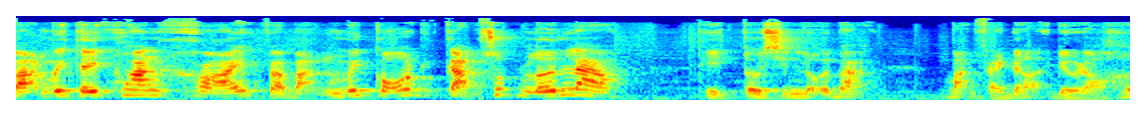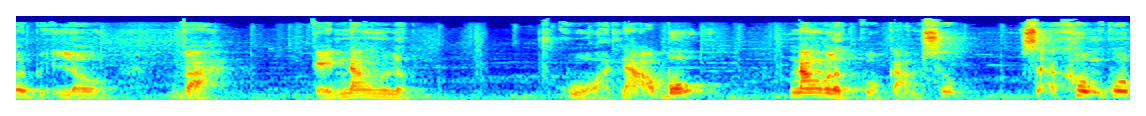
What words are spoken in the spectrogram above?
bạn mới thấy khoan khoái và bạn mới có cái cảm xúc lớn lao, thì tôi xin lỗi bạn. Bạn phải đợi điều đó hơi bị lâu và cái năng lực của não bộ, năng lực của cảm xúc sẽ không có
